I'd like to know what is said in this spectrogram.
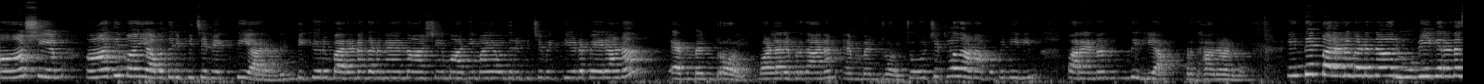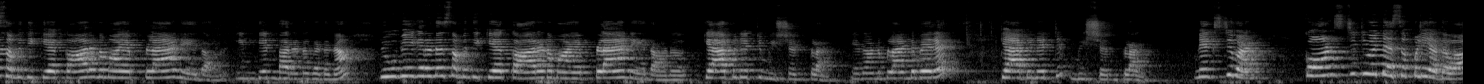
ആശയം ആദ്യമായി അവതരിപ്പിച്ച വ്യക്തി ആരാണ്? ഇന്ത്യയ്ക്ക് ഒരു ഭരണഘടന എന്ന ആശയം ആദ്യമായി അവതരിപ്പിച്ച വ്യക്തിയുടെ പേരാണ് എം എൻ റോയ്. വളരെ പ്രധാനം എം എൻ റോയ്. ചോദിച്ചിട്ടുള്ളതാണ്. അപ്പൊ പിന്നെ ഇനിയും പറയണമെന്നില്ല. പ്രധാനമാണെന്ന്. ഇന്ത്യൻ ഭരണഘടന രൂപീകരണ സമിതിക്ക് കാരണമായ പ്ലാൻ ഏതാണ്? ഇന്ത്യൻ ഭരണഘടന രൂപീകരണ സമിതിക്ക് കാരണമായ പ്ലാൻ ഏതാണ്? ക്യാബിനറ്റ് മിഷൻ പ്ലാൻ ഏതാണ് പ്ലാന്റെ പേര്? Cabinet mission plan next one constituent assembly അഥവാ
